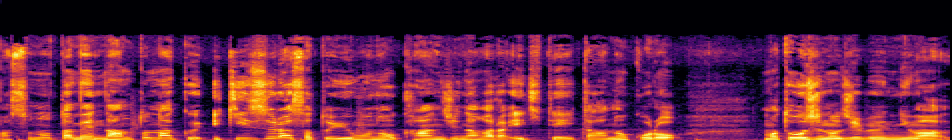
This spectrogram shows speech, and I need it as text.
まあ、そのためなんとなく生きづらさというものを感じながら生きていたあの頃、まあ、当時の自分には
